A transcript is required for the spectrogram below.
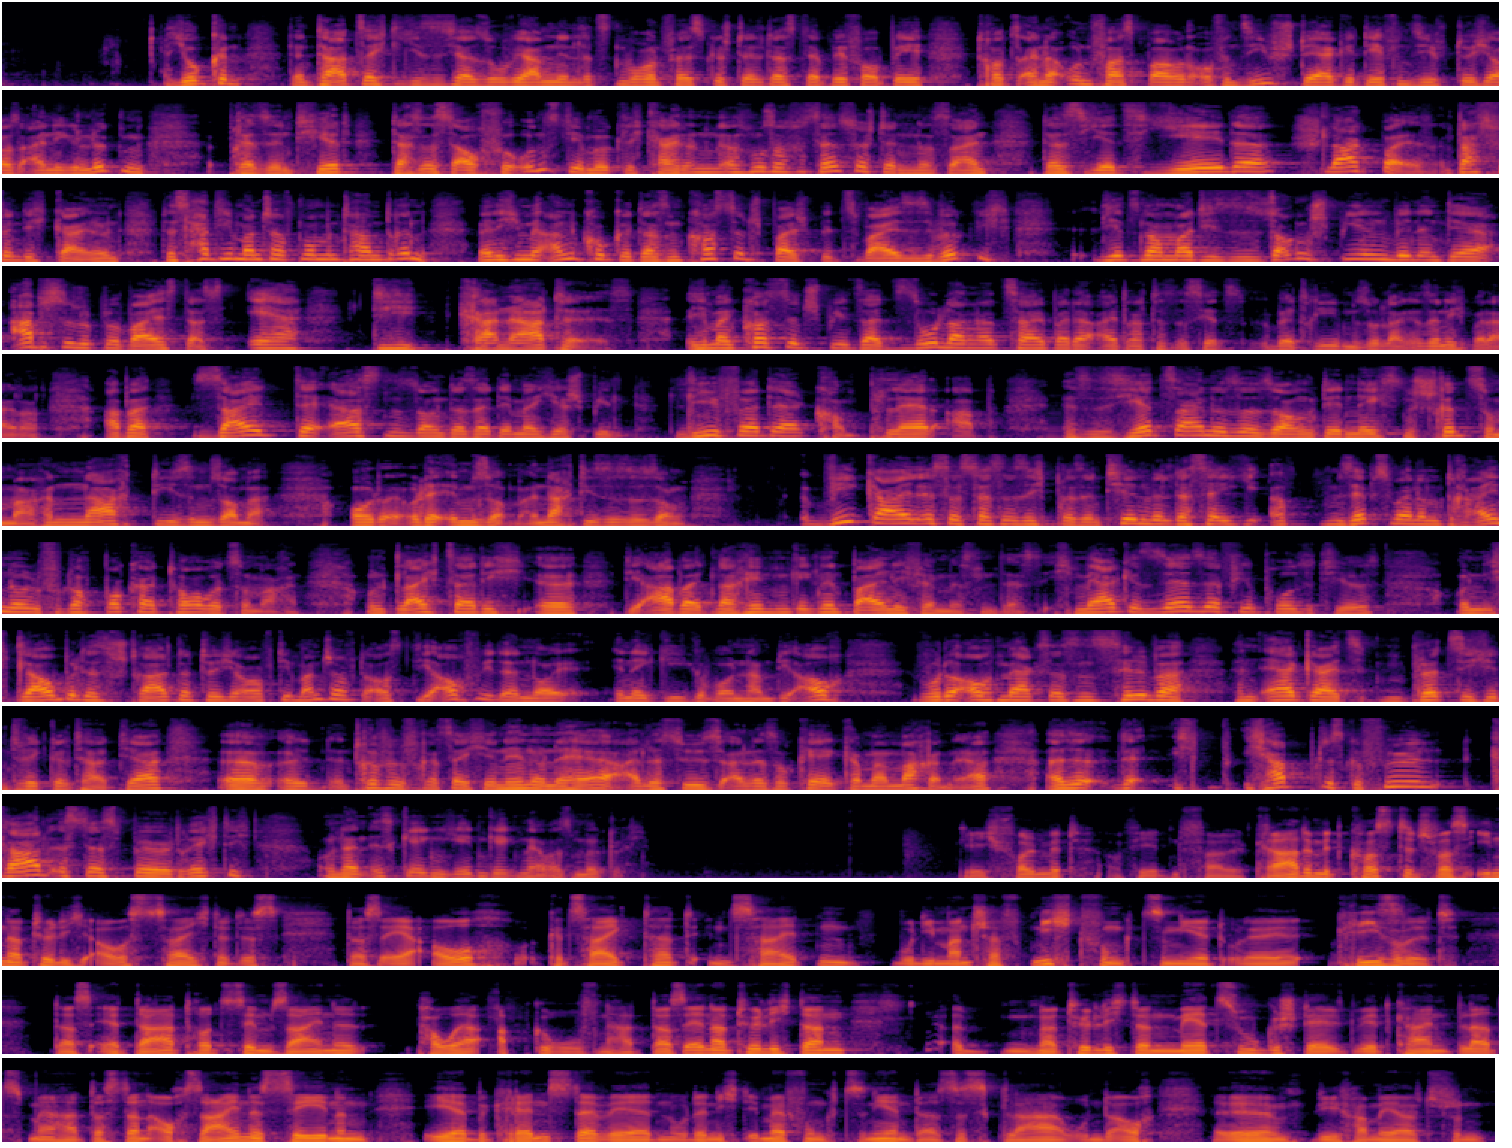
jucken, denn tatsächlich ist es ja so, wir haben in den letzten Wochen festgestellt, dass der BVB trotz einer unfassbaren Offensivstärke defensiv durchaus einige Lücken präsentiert. Das ist auch für uns die Möglichkeit und das muss auch Selbstverständnis sein, dass jetzt jeder schlagbar ist. Und das finde ich geil. Und das hat die Mannschaft momentan drin. Wenn ich mir angucke, dass ein Kostic beispielsweise wirklich jetzt nochmal die Saison spielen will, in der er absolut beweist, dass er die Granate ist. Ich meine, Kostic spielt seit so langer Zeit bei der Eintracht, das ist jetzt übertrieben, so lange ist er nicht bei der Eintracht. Aber seit der ersten Saison, seitdem er hier spielt, liefert er komplett ab. Es ist jetzt seine Saison, den nächsten Schritt zu machen nach diesem Sommer oder, oder im Sommer, nach dieser Saison wie geil ist es, dass er sich präsentieren will, dass er selbst bei einem 3-0 noch Bock hat, Tore zu machen und gleichzeitig äh, die Arbeit nach hinten gegen den Ball nicht vermissen lässt. Ich merke sehr, sehr viel Positives und ich glaube, das strahlt natürlich auch auf die Mannschaft aus, die auch wieder neue Energie gewonnen haben, die auch, wo du auch merkst, dass ein Silver einen Ehrgeiz plötzlich entwickelt hat, ja, äh, äh, Trüffelfresserchen hin und her, alles süß, alles okay, kann man machen, ja. Also ich, ich habe das Gefühl, gerade ist der Spirit richtig und dann ist gegen jeden Gegner was möglich. Gehe ich voll mit, auf jeden Fall. Gerade mit Kostic, was ihn natürlich auszeichnet, ist, dass er auch gezeigt hat, in Zeiten, wo die Mannschaft nicht funktioniert oder kriselt, dass er da trotzdem seine Power abgerufen hat. Dass er natürlich dann äh, natürlich dann mehr zugestellt wird, keinen Platz mehr hat, dass dann auch seine Szenen eher begrenzter werden oder nicht immer funktionieren, das ist klar. Und auch, äh, die haben ja schon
